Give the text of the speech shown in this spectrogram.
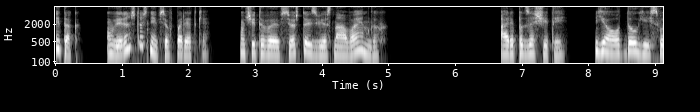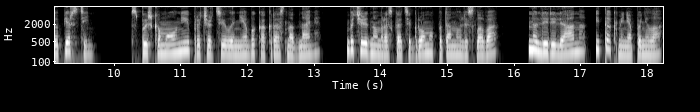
Итак, уверен, что с ней все в порядке, учитывая все, что известно о Ваенгах?» Ари под защитой. Я отдал ей свой перстень. Вспышка молнии прочертила небо как раз над нами. В очередном раскате грома потонули слова, но Лирилиана и так меня поняла,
